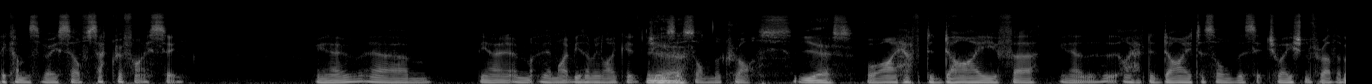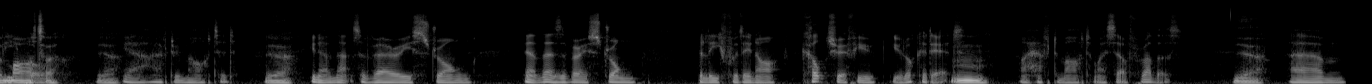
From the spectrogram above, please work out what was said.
becomes very self-sacrificing. You know, um, you know, and there might be something like Yeah. Jesus on the cross, Yes. or I have to die for, you know, I have to die to solve this situation for other The people. martyr. Yeah. Yeah, I have to be martyred. Yeah. You know, and that's a very strong, yeah, there's a very strong belief within our culture. If you you look at it, Mm. I have to martyr myself for others. Yeah. um,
